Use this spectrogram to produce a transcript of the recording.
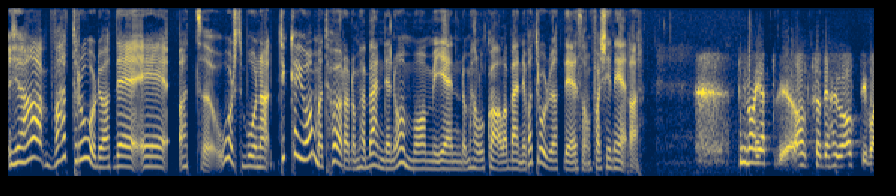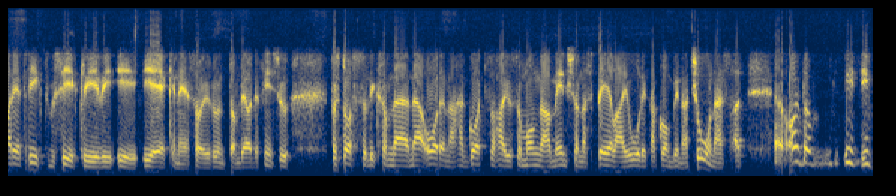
Ja, vad tror du att det är att Årsborna tycker ju om att höra de här banden om och om igen, de här lokala banden. Vad tror du att det är som fascinerar? No, jag, alltså det har ju alltid varit ett rikt musikliv i, i, i Ekenäs och runt om det och det finns ju förstås liksom när, när åren har gått så har ju så många av människorna spelat i olika kombinationer så att, eh, och de, i, i,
